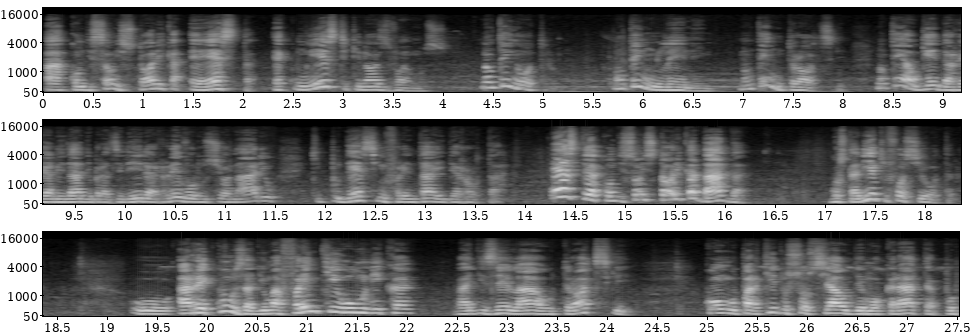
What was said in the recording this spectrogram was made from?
a condição histórica é esta, é com este que nós vamos. Não tem outro. Não tem um Lenin, não tem um Trotsky, não tem alguém da realidade brasileira revolucionário que pudesse enfrentar e derrotar. Esta é a condição histórica dada. Gostaria que fosse outra. o, a recusa de uma frente única, vai dizer lá o Trotsky, com o Partido Social Democrata por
